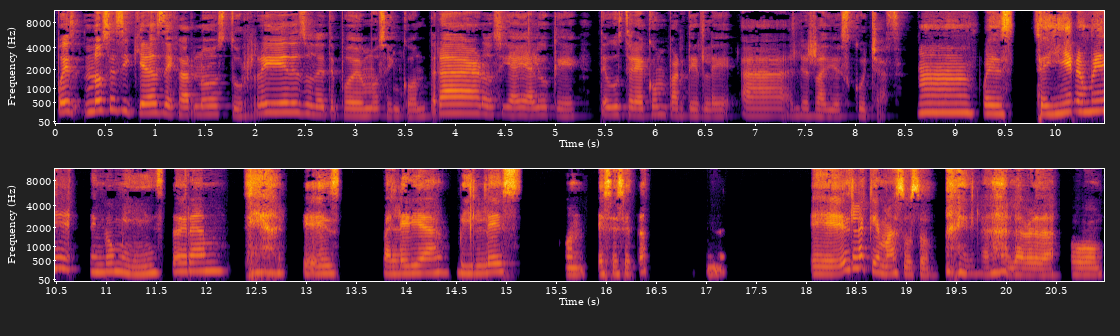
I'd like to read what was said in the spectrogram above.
Pues no sé si quieras dejarnos tus redes donde te podemos encontrar o si hay algo que te gustaría compartirle a los radioescuchas. Mm, pues seguirme, tengo mi Instagram, que es Valeria Viles con SZ. Eh, es la que más uso, la, verdad. O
